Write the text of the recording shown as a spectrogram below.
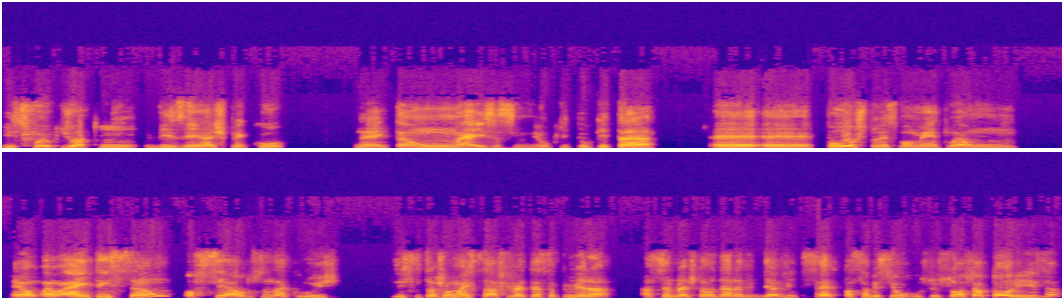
Isso foi o que Joaquim Bezerra explicou, né? Então é isso assim. O que o que está é, é, posto nesse momento é um é, é, a intenção oficial do Santa Cruz de se transformar em SAF vai ter essa primeira Assembleia Extraordinária dia 27 para saber se o, se o sócio autoriza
